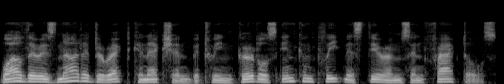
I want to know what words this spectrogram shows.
While there is not a direct connection between Gödel's incompleteness theorems and fractals,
